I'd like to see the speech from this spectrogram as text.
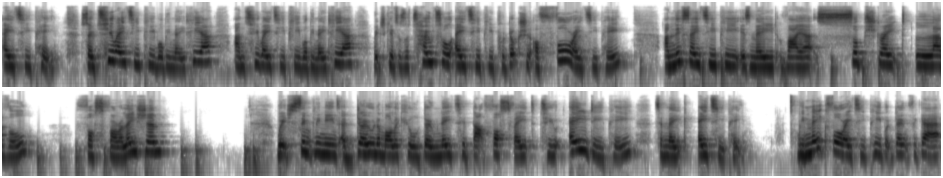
ATP. So 2 ATP will be made here and 2 ATP will be made here, which gives us a total ATP production of 4 ATP. And this ATP is made via substrate level phosphorylation, which simply means a donor molecule donated that phosphate to ADP to make ATP. We make 4 ATP, but don't forget,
